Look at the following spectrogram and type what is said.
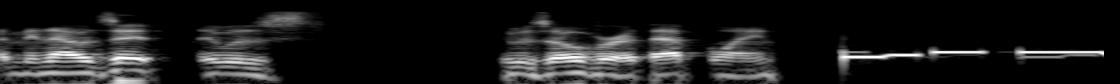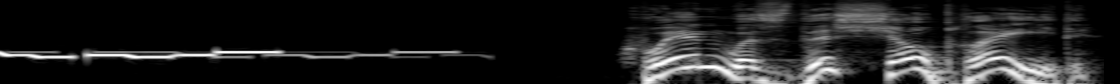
I mean that was it. It was it was over at that point. When was this show played?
